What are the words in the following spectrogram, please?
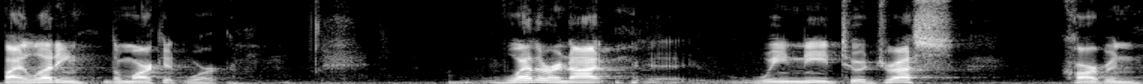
by letting the market work whether or not uh, we need to address carbon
